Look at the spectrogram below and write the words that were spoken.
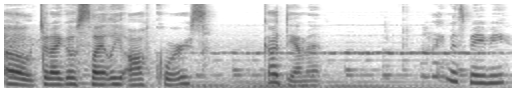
Oh, did I go slightly off course? God damn it. Hi, Miss Baby.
